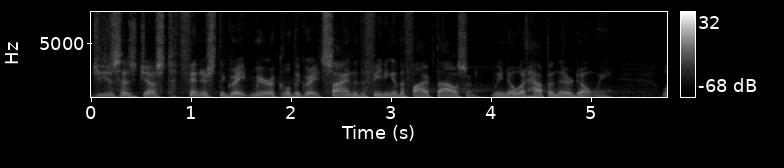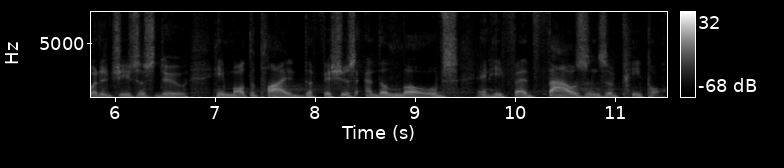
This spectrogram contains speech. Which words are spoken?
Jesus has just finished the great miracle, the great sign of the feeding of the 5,000. We know what happened there, don't we? What did Jesus do? He multiplied the fishes and the loaves, and he fed thousands of people.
